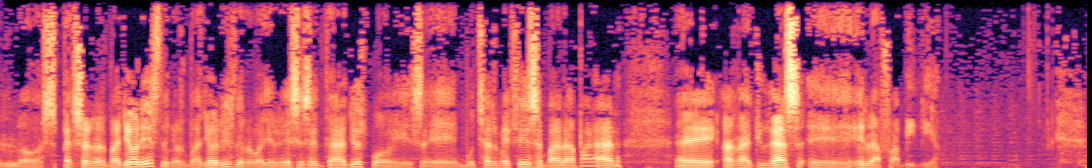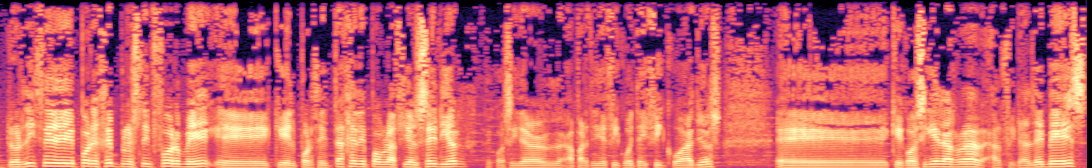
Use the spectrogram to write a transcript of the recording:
las personas mayores, de los mayores, de los mayores de 60 años, pues eh, muchas veces van a parar eh, a ayudas eh, en la familia. Nos dice, por ejemplo, este informe eh, que el porcentaje de población senior, que consideran a partir de 55 años, eh, que consiguen ahorrar al final de mes,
